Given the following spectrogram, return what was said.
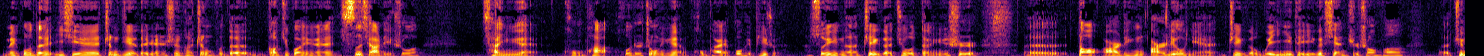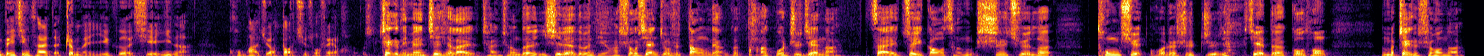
美国的一些政界的人士和政府的高级官员私下里说，参议院。恐怕或者众议院恐怕也不会批准，所以呢，这个就等于是，呃，到二零二六年这个唯一的一个限制双方呃军备竞赛的这么一个协议呢，恐怕就要到期作废了。这个里面接下来产生的一系列的问题哈，首先就是当两个大国之间呢，在最高层失去了通讯或者是直接的沟通，那么这个时候呢，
